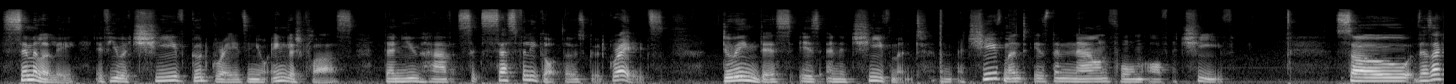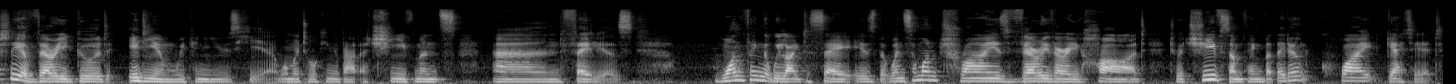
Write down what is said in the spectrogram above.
Similarly, if you achieve good grades in your English class, then you have successfully got those good grades. Doing this is an achievement. An achievement is the noun form of achieve. So, there's actually a very good idiom we can use here when we're talking about achievements and failures. One thing that we like to say is that when someone tries very, very hard to achieve something but they don't quite get it,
